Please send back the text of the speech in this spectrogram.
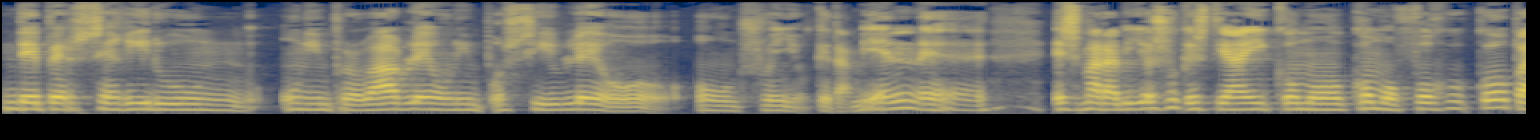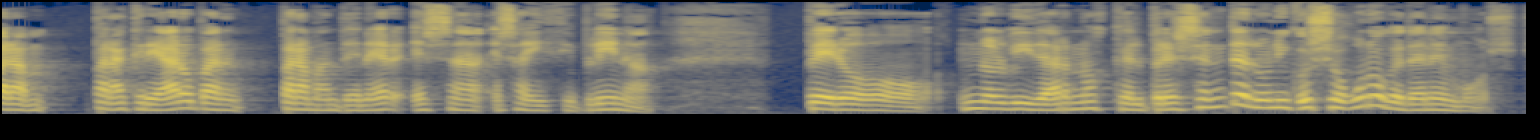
de perseguir un, un, improbable, un imposible o, un sueño, que también eh, es maravilloso que esté ahí como, como foco para, para crear o para, para mantener esa, esa disciplina pero no olvidarnos que el presente es lo único seguro que tenemos.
